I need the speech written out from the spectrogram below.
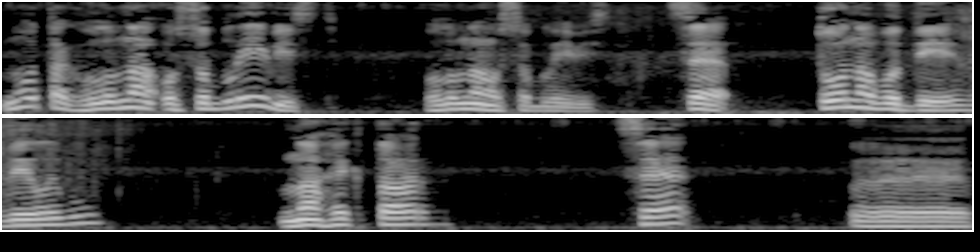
Ну так, головна особливість, головна особливість це тона води виливу на гектар. Це е,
